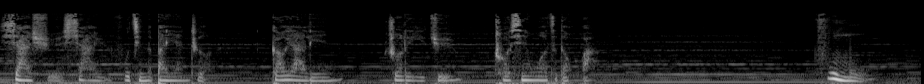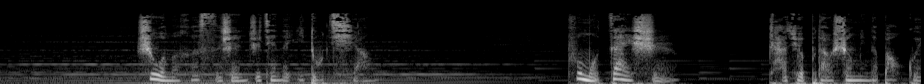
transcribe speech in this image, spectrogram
夏雪、夏雨父亲的扮演者，高亚麟说了一句戳心窝子的话：“父母是我们和死神之间的一堵墙。父母在时，察觉不到生命的宝贵；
